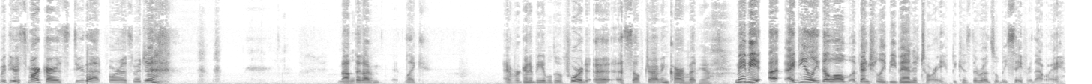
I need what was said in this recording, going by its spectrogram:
with your smart cars. Do that for us, would you? Not Well- that I'm like ever going to be able to afford a, a self-driving car, Oh, but yeah maybe uh, ideally they'll all eventually be mandatory because the roads will be safer that way.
